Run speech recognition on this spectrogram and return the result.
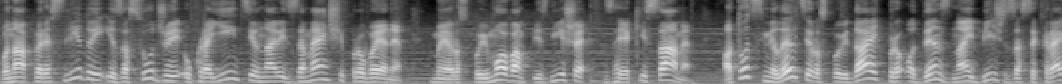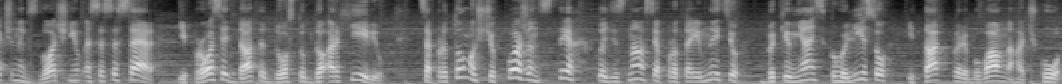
Вона переслідує і засуджує українців навіть за менші провини. Ми розповімо вам пізніше, за які саме. А тут сміливці розповідають про один з найбільш засекречених злочинів СССР і просять дати доступ до архівів. Це при тому, що кожен з тих, хто дізнався про таємницю Биківнянського лісу, і так перебував на гачку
